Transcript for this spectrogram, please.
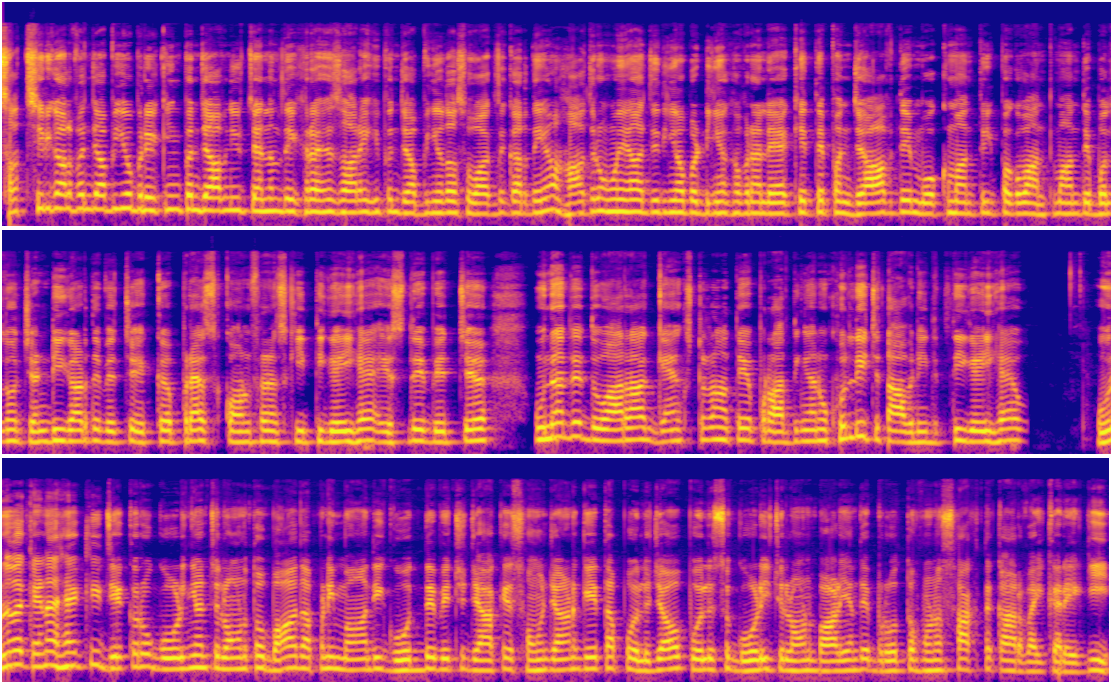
ਸਤਿ ਸ਼੍ਰੀ ਅਕਾਲ ਪੰਜਾਬੀਓ ਬ੍ਰੇਕਿੰਗ ਪੰਜਾਬ ਨਿਊਜ਼ ਚੈਨਲ ਦੇਖ ਰਹੇ ਸਾਰੇ ਹੀ ਪੰਜਾਬੀਆਂ ਦਾ ਸਵਾਗਤ ਕਰਦੇ ਹਾਂ। ਹਾਜ਼ਰ ਹੋਏ ਹਾਂ ਅੱਜ ਦੀਆਂ ਵੱਡੀਆਂ ਖਬਰਾਂ ਲੈ ਕੇ ਤੇ ਪੰਜਾਬ ਦੇ ਮੁੱਖ ਮੰਤਰੀ ਭਗਵੰਤ ਮਾਨ ਦੇ ਵੱਲੋਂ ਚੰਡੀਗੜ੍ਹ ਦੇ ਵਿੱਚ ਇੱਕ ਪ੍ਰੈਸ ਕਾਨਫਰੰਸ ਕੀਤੀ ਗਈ ਹੈ। ਇਸ ਦੇ ਵਿੱਚ ਉਹਨਾਂ ਦੇ ਦੁਆਰਾ ਗੈਂਗਸਟਰਾਂ ਅਤੇ ਅਪਰਾਧੀਆਂ ਨੂੰ ਖੁੱਲੀ ਚੇਤਾਵਨੀ ਦਿੱਤੀ ਗਈ ਹੈ। ਉਹਨਾਂ ਦਾ ਕਹਿਣਾ ਹੈ ਕਿ ਜੇਕਰ ਉਹ ਗੋਲੀਆਂ ਚਲਾਉਣ ਤੋਂ ਬਾਅਦ ਆਪਣੀ ਮਾਂ ਦੀ ਗੋਦ ਦੇ ਵਿੱਚ ਜਾ ਕੇ ਸੌਂ ਜਾਣਗੇ ਤਾਂ ਭੁੱਲ ਜਾਓ, ਪੁਲਿਸ ਗੋਲੀ ਚਲਾਉਣ ਵਾਲਿਆਂ ਦੇ ਵਿਰੁੱਧ ਹੁਣ ਸਖਤ ਕਾਰਵਾਈ ਕਰੇਗੀ।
